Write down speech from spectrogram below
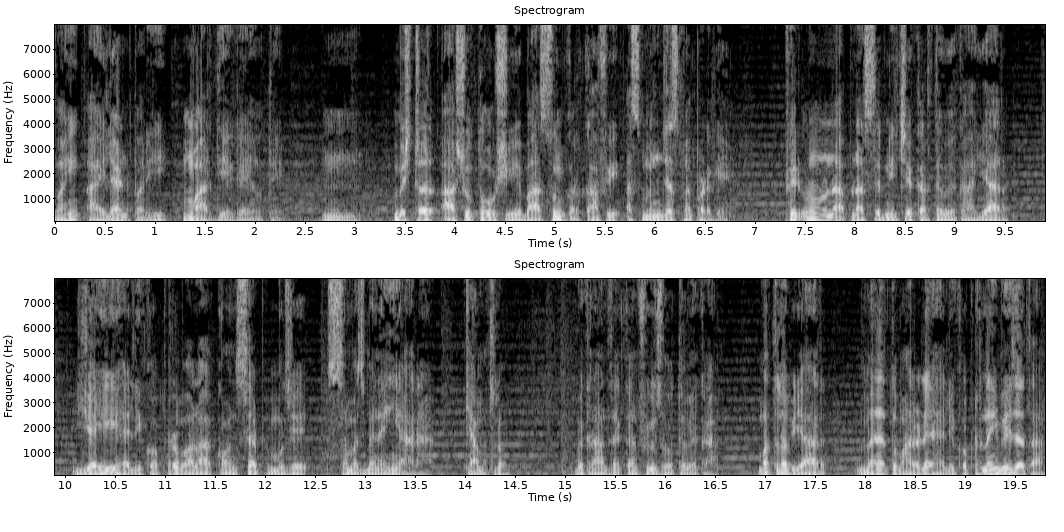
वहीं आइलैंड पर ही मार दिए गए होते। हम्म। मिस्टर आशुतोष ये बात सुनकर काफ़ी असमंजस में पड़ गए। फिर उन्होंने अपना सिर नीचे करते हुए कहा, यार यही हेलीकॉप्टर वाला कॉन्सेप्ट मुझे समझ में नहीं आ रहा। क्या मतलब? विक्रांत ने कंफ्यूज होते हुए कहा मतलब यार, मैंने तुम्हारे लिए हेलीकॉप्टर नहीं भेजा था।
